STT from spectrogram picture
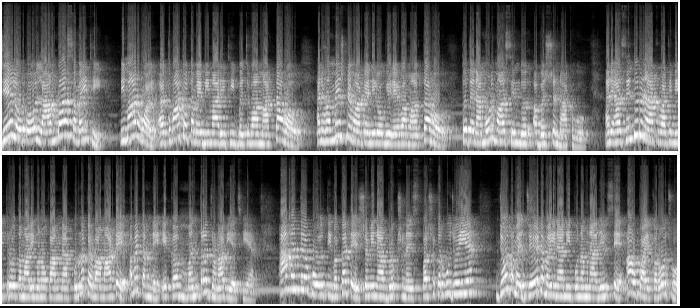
જે લોકો લાંબા સમયથી બીમાર હોય અથવા તો તમે બીમારીથી બચવા માંગતા હોવ અને હંમેશને માટે નિરોગી રહેવા માંગતા હોવ, તો તેના મૂળમાં સિંદૂર અવશ્ય નાખવું. અને આ સિંદૂર નાખવાથી મિત્રો, તમારી મનોકામના પૂર્ણ કરવા માટે અમે તમને એક મંત્ર જણાવીએ છીએ. આ મંત્ર બોલતી વખતે શમીના વૃક્ષને સ્પર્શ કરવું જોઈએ. જો તમે જેઠ મહિનાની પૂનમના દિવસે આ ઉપાય કરો છો,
